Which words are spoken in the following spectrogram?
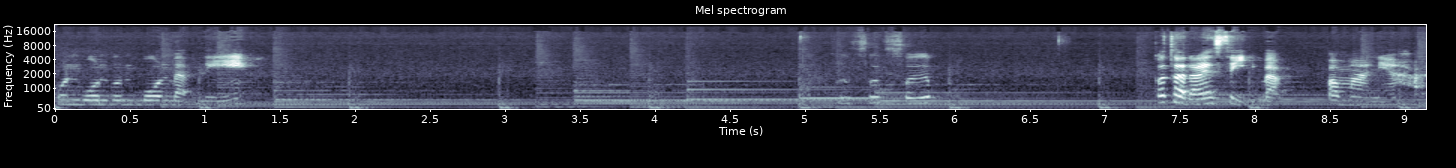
วนๆวนๆแบบนี้ฟึบฟึบฟึบก็จะได้สีแบบประมาณเนี้ยค่ะ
